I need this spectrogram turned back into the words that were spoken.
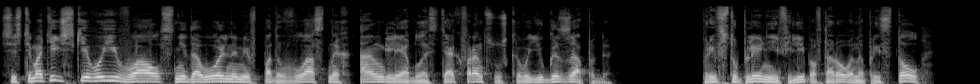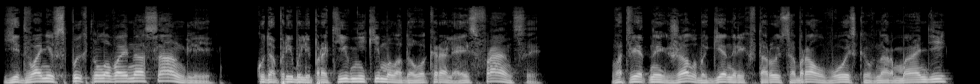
систематически воевал с недовольными в подвластных Англии областях французского юго-запада. При вступлении Филиппа II на престол едва не вспыхнула война с Англией, куда прибыли противники молодого короля из Франции. В ответ на их жалобы Генрих II собрал войско в Нормандии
